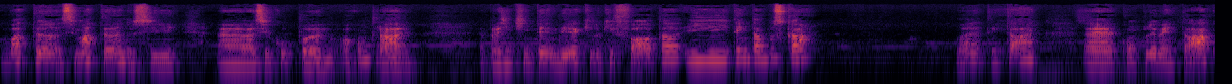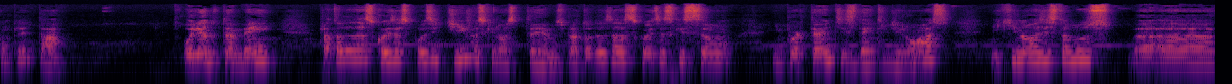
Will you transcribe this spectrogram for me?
matando, se matando, se, uh, se culpando. Ao contrário, é para a gente entender aquilo que falta e tentar buscar. Né? Tentar é, complementar, completar. Olhando também para todas as coisas positivas que nós temos, para todas as coisas que são importantes dentro de nós e que nós estamos uh,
